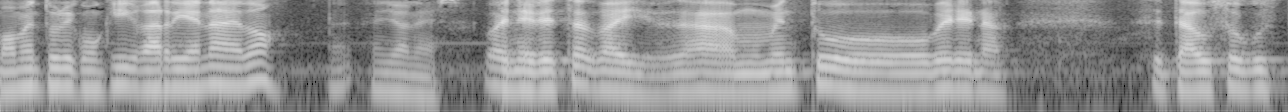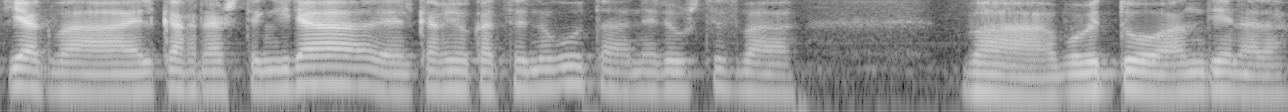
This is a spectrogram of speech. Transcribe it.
momenturik unki garriena edo? Eh, Jones. Bai, niretzat bai, da momentu oberena. Zeta auzo guztiak ba, elkar hasten gira, elkar jokatzen dugu, eta nire ustez ba, ba, momentu handiena da.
